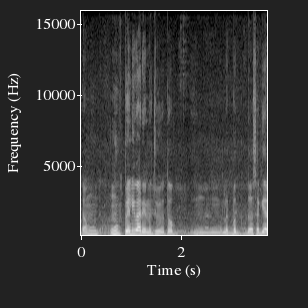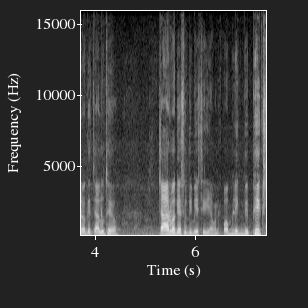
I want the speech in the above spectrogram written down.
તો હું હું પહેલી વાર એનો જોયો તો લગભગ દસ અગિયાર વાગે ચાલુ થયો. ચાર વાગ્યા સુધી બેસી રહ્યા મને પબ્લિક બી ફિક્સ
